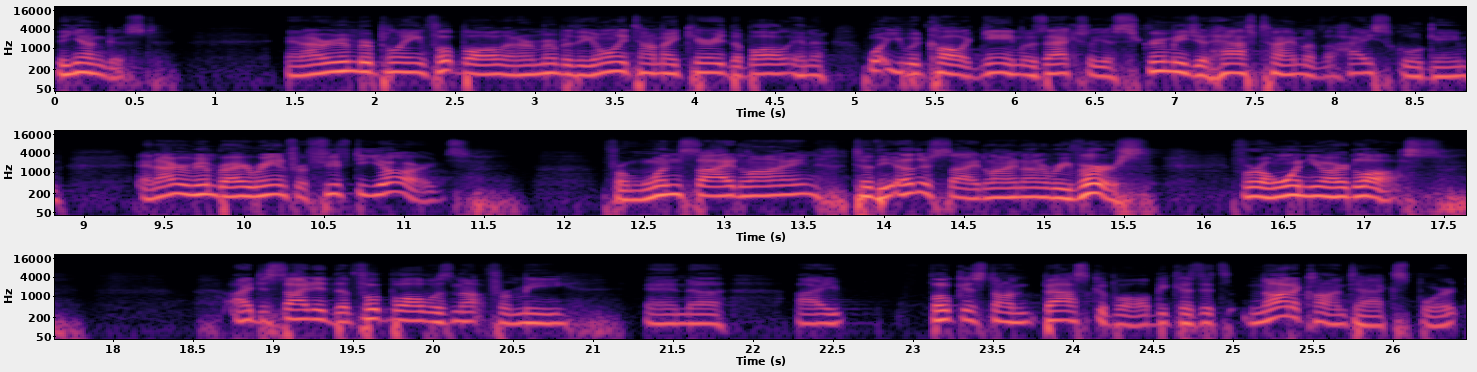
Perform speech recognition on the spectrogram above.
the youngest. And I remember playing football, and I remember the only time I carried the ball in a, what you would call a game, it was actually a scrimmage at halftime of the high school game. And I remember I ran for 50 yards from one sideline to the other sideline on a reverse for a one yard loss. I decided that football was not for me, and uh, I focused on basketball because it's not a contact sport.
